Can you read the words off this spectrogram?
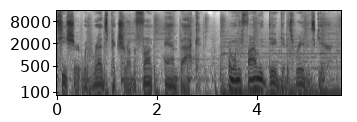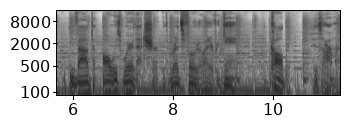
t shirt with Red's picture on the front and back. And when he finally did get his Ravens gear, he vowed to always wear that shirt with Red's photo at every game. He called it his armor.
